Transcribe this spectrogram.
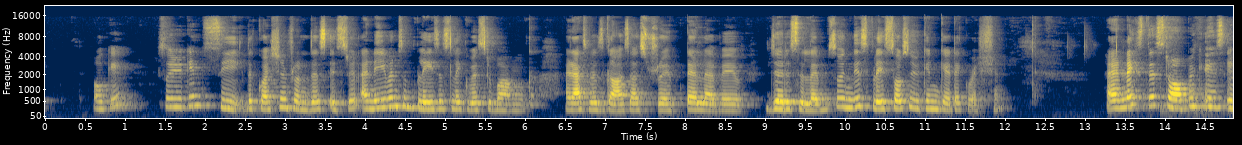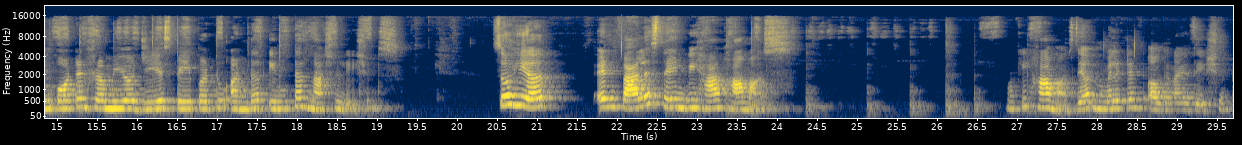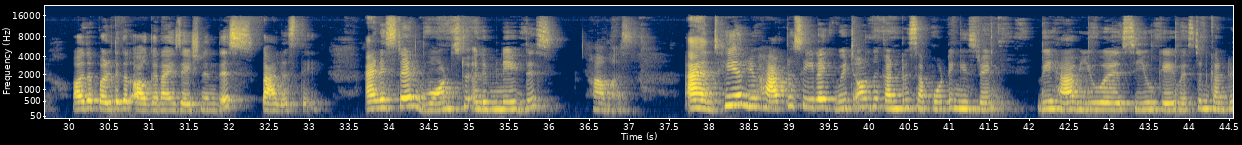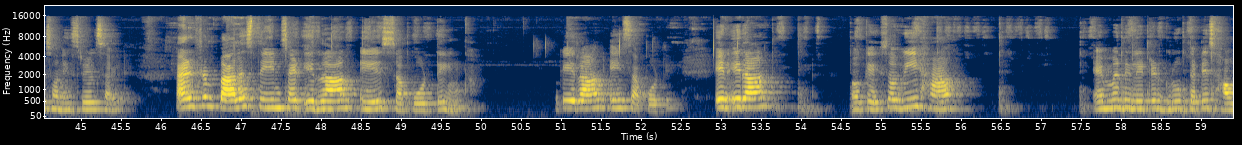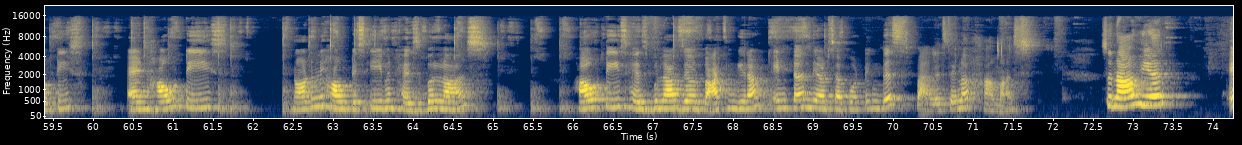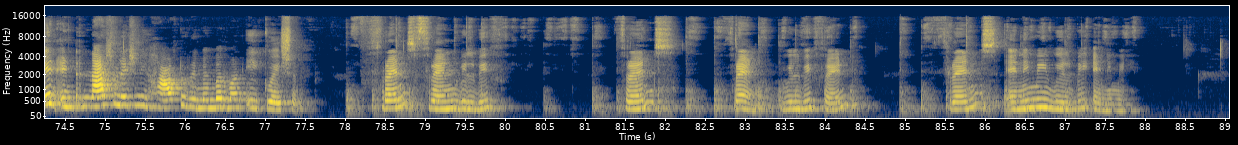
Okay. So you can see the question from this Israel and even some places like West Bank and as well as Gaza Strip, Tel Aviv, Jerusalem. So in this place also you can get a question. And next this topic is important from your GS paper to under international relations. So here in Palestine we have Hamas. Okay, Hamas, they are militant organization or the political organization in this Palestine. And Israel wants to eliminate this Hamas. And here you have to see like which are the countries supporting Israel we have US, UK, Western countries on Israel side. And from Palestine side, Iran is supporting. Okay, Iran is supporting. In Iran, okay, so we have Yemen related group that is Houthis and Houthis, not only Houthis, even Hezbollah's Houthis, Hezbollahs, they are backing Iran. In turn, they are supporting this Palestine or Hamas. So now here in international relation you have to remember one equation. Friends friend will be friends friend will be friend friends enemy will be enemy.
